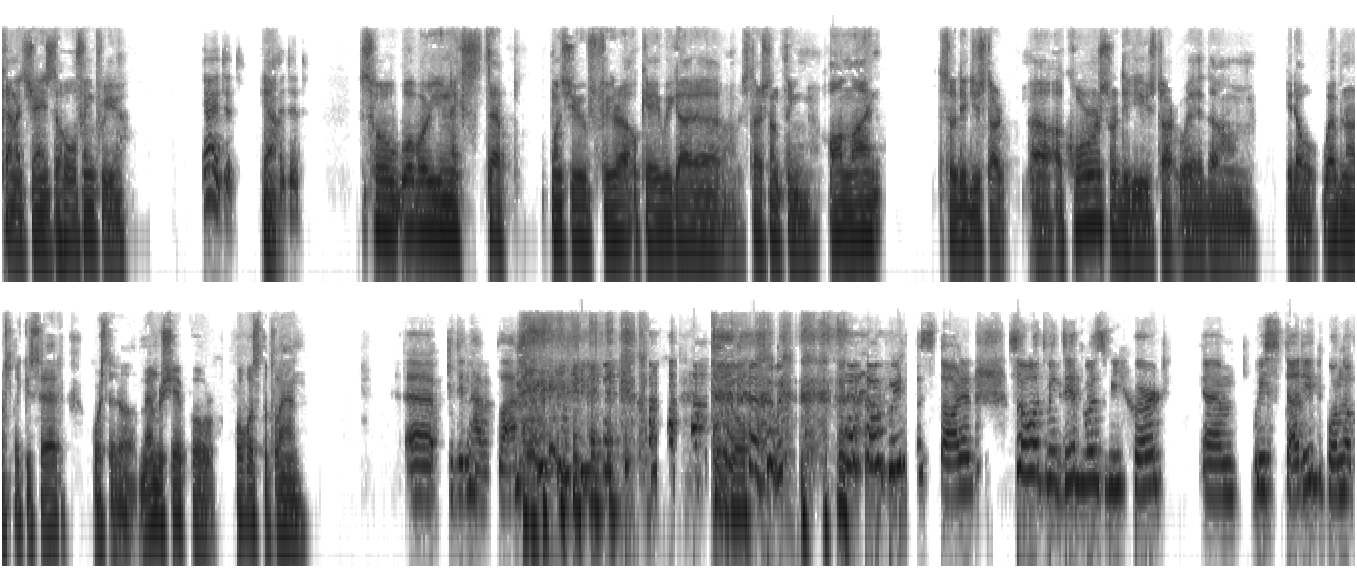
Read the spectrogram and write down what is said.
kind of changed the whole thing for you. Yeah i did. Yeah. I did. So what were your next step once you figure out okay we gotta start something online so did you start uh, a course or did you start with, um, you know, webinars, like you said? Was it a membership or what was the plan? Uh, we didn't have a plan. we, we just started. So what we did was we heard, um, we studied one of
